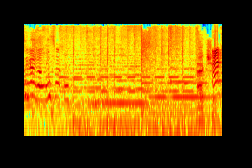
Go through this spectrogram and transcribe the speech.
집에 가고 싶다. 액션! 액션!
